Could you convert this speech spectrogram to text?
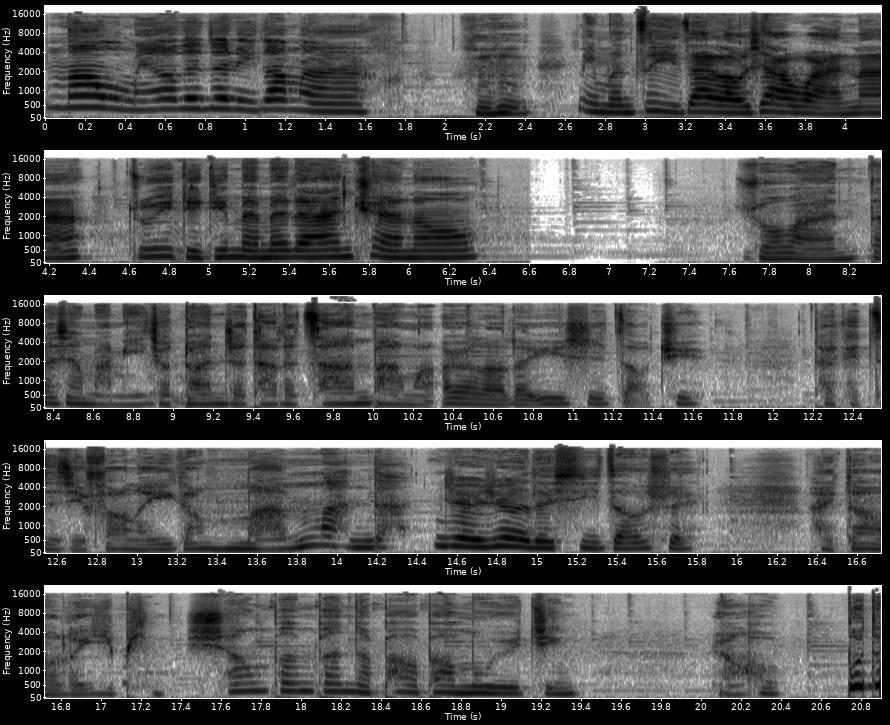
那我们要在这里干嘛？哼哼，你们自己在楼下玩呐，注意弟弟妹妹的安全哦。说完，大象妈咪就端着她的餐盘往二楼的浴室走去。她给自己放了一缸满满的热热的洗澡水，还倒了一瓶香喷喷的泡泡沐浴巾，然后扑通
